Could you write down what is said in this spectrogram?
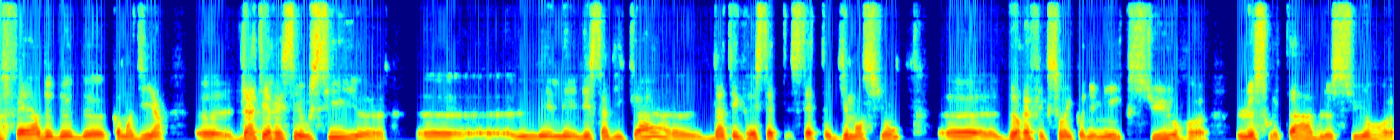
faire, de, comment dire, d'intéresser aussi les, les, syndicats euh, d'intégrer cette, dimension euh, de réflexion économique sur le souhaitable, sur,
